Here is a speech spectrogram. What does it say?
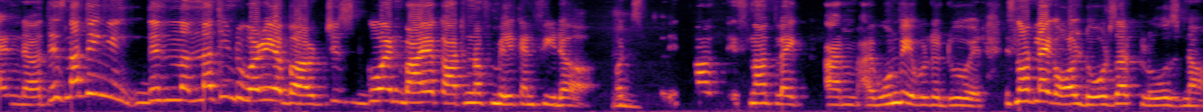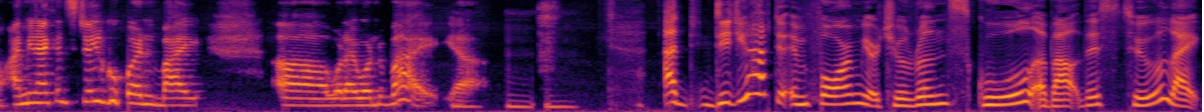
and uh, there's nothing there's no, nothing to worry about. Just go and buy a carton of milk and feed her. But it's not it's not like i'm i won't be able to do it. It's not like all doors are closed now. I mean i can still go and buy uh, what i want to buy. Yeah. Uh, did you have to inform your children's school about this too? Like,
